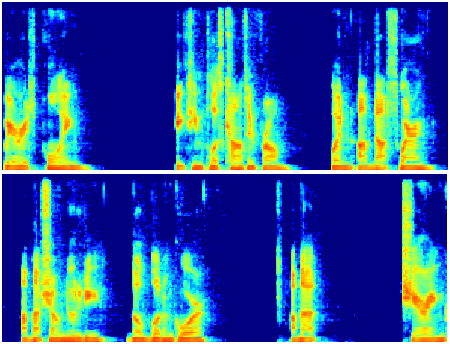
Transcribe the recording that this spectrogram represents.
where it's pulling 18 plus content from when I'm not swearing, I'm not showing nudity, no blood and gore. I'm not sharing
